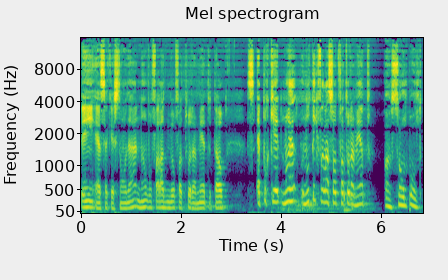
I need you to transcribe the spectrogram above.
tem essa questão de, ah, não, vou falar do meu faturamento e tal. É porque não, é, não tem que falar só do faturamento. Oh, só um ponto.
